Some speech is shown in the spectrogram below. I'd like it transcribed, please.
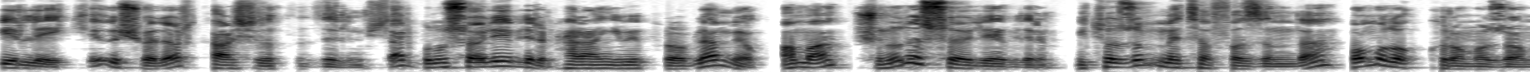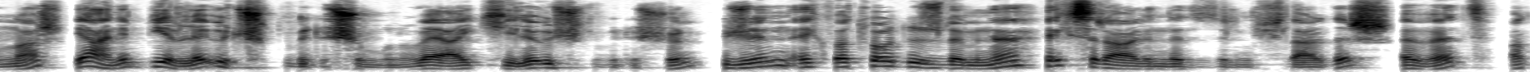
1 ile 2, 3 ve 4 karşılıklı dizilmişler. Bunu söyleyebilirim. Herhangi bir problem yok. Ama şunu da söyleyebilirim. Mitozun metafazında homolog kromozomlar yani 1 ile 3 gibi düşün bunu veya 2 ile 3 gibi düşün. Hücrenin ekvator düzlemine tek sıra halinde dizilmişlerdir. Evet bak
